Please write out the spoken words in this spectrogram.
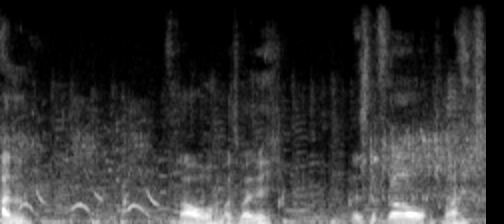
an. Frau, was weiß ich. Das ist eine Frau. Ich weiß.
